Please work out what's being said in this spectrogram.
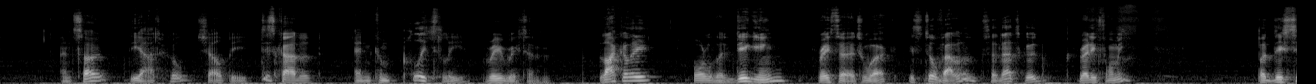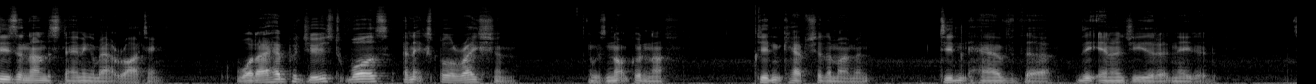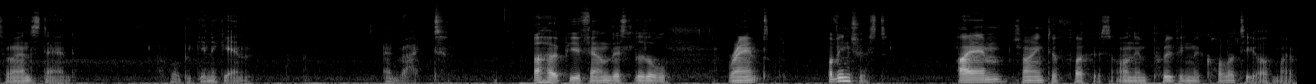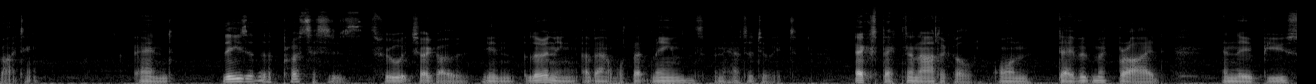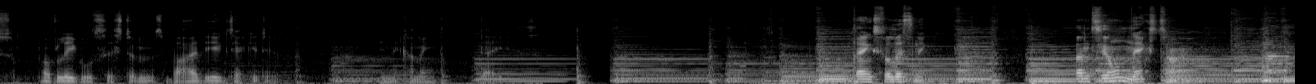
And so the article shall be discarded and completely rewritten. Luckily, all of the digging research work is still valid, so that's good, ready for me. But this is an understanding about writing. What I had produced was an exploration. It was not good enough. Didn't capture the moment. Didn't have the the energy that it needed. So I understand. I will begin again and write. I hope you found this little rant of interest. I am trying to focus on improving the quality of my writing. And these are the processes through which I go in learning about what that means and how to do it. Expect an article on David McBride and the abuse of legal systems by the executive in the coming days. Thanks for listening. Until next time.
